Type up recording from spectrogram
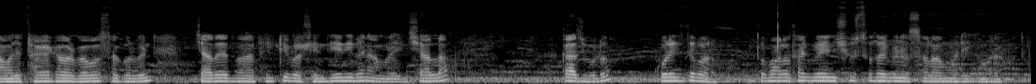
আমাদের থাকা খাওয়ার ব্যবস্থা করবেন, যাতায়াত ভাড়া ফিফটি পার্সেন্ট দিয়ে দিবেন, আমরা ইনশাল্লাহ কাজগুলো করে দিতে পারব। তো ভালো থাকবেন, সুস্থ থাকবেন, আসসালামু আলাইকুম রহমতুল্লাহ।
